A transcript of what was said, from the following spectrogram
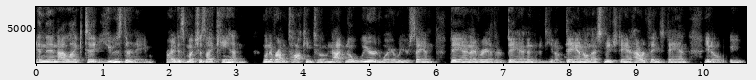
and then I like to use their name right as much as I can whenever I'm talking to him, not in a weird way where you're saying Dan every other Dan and you know Dan, oh nice to meet you, Dan. How are things, Dan? You know, you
